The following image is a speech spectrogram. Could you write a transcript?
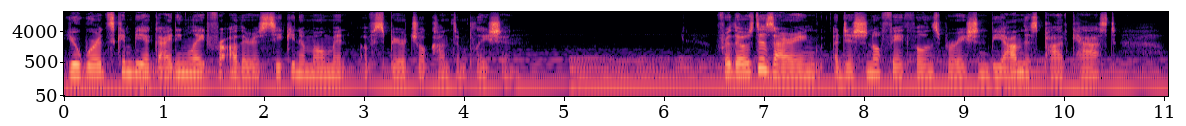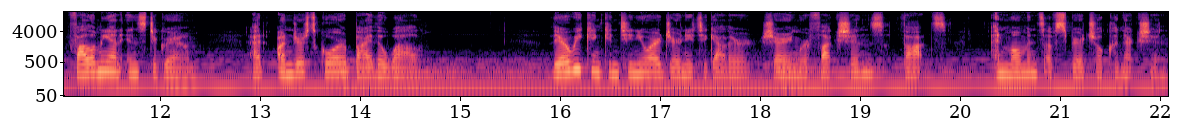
Your words can be a guiding light for others seeking a moment of spiritual contemplation. For those desiring additional faithful inspiration beyond this podcast, follow me on Instagram at underscore by the well. There we can continue our journey together, sharing reflections, thoughts, and moments of spiritual connection.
